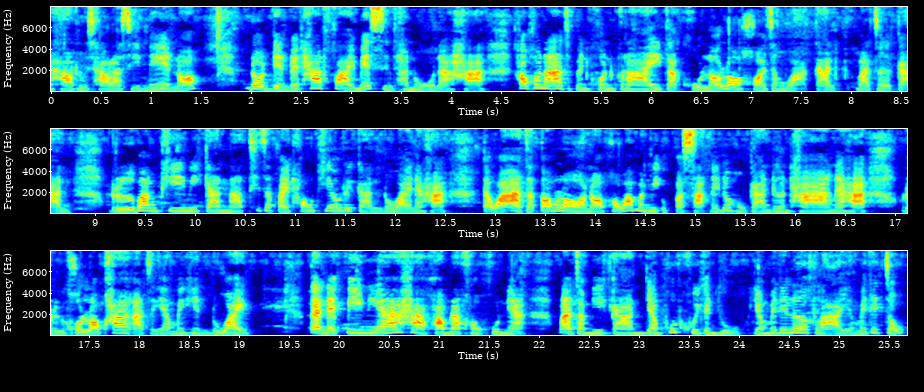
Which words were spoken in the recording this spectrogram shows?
นะคะ หรือชาวราศีเมษเนาะ โดดเด่นด้วยธาตุไฟเมษสิงห์ธนูนะคะ เขาคนนั้นอาจจะเป็นคนไกลจากคุณแล้วรอคอยจังหวะการมาเจอกัน หรือบางทีมีการนัดที่จะไปท่องเที่ยวด้วยกันด้วยนะคะ แต่ว่าอาจจะต้องรอเนาะ เพราะว่ามันมีอุปสรรคในเรื่องของการเดินทางนะคะ หรือคนรอบข้างอาจจะยังไม่เห็นด้วย แต่ในปีนี้ค่ะความรักของคุณเนี่ยมันอาจจะมีการยังพูดคุยกันอยู่ ยังไม่ได้เลิกลายังไม่ได้จบ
